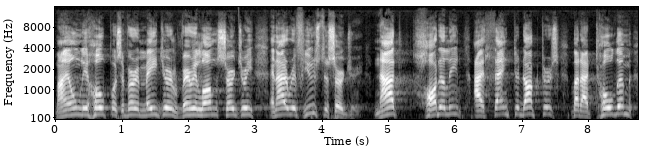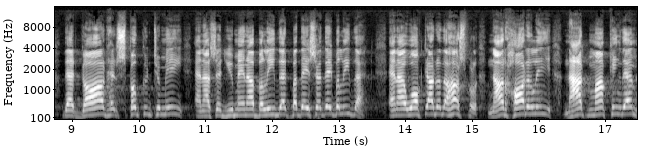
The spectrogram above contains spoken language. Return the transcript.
my only hope was a very major, very long surgery, and I refused the surgery. Not haughtily, I thanked the doctors, but I told them that God had spoken to me, and I said, You may not believe that, but they said they believe that. And I walked out of the hospital, not haughtily, not mocking them,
